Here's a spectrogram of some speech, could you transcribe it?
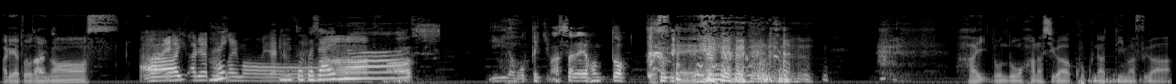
ありがとうございます。はい、ありがとうございます。はいありがとうございます。いいの持ってきましたね、本当。はい、どんどん話が濃くなっていますが、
